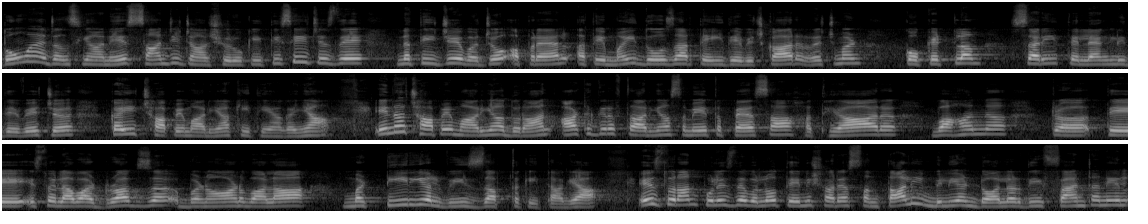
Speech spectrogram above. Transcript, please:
ਦੋਵਾਂ ਏਜੰਸੀਆਂ ਨੇ ਸਾਂਝੀ ਜਾਂਚ ਸ਼ੁਰੂ ਕੀਤੀ ਸੀ, ਜਿਸ ਦੇ ਨਤੀਜੇ ਵਜੋਂ ਅਪ੍ਰੈਲ ਅਤੇ ਮਈ 2023 ਦੇ ਵਿਚਕਾਰ ਰਿਚਮੰਡ ਕੋਕਿਟਲਮ, ਸਰੀ ਤੇ ਲੈਂਗਲੀ ਦੇ ਵਿੱਚ ਕਈ ਛਾਪੇਮਾਰੀਆਂ ਕੀਤੀਆਂ ਗਈਆਂ। ਇਹਨਾਂ ਛਾਪੇਮਾਰੀਆਂ ਦੌਰਾਨ 8 ਗ੍ਰਿਫਤਾਰੀਆਂ ਸਮੇਤ ਪੈਸਾ, ਹਥਿਆਰ, ਵਾਹਨ ਟ- ਤੇ ਇਸ ਤੋਂ ਇਲਾਵਾ ਡਰੱਗਸ ਬਣਾਉਣ ਵਾਲਾ ਮਟੀਰੀਅਲ ਵੀ ਜ਼ਬਤ ਕੀਤਾ ਗਿਆ। ਇਸ ਦੌਰਾਨ ਪੁਲਿਸ ਦੇ ਵੱਲੋਂ 3.47 ਮਿਲੀਅਨ ਡਾਲਰ ਦੀ ਫੈਂਟਨਿਲ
